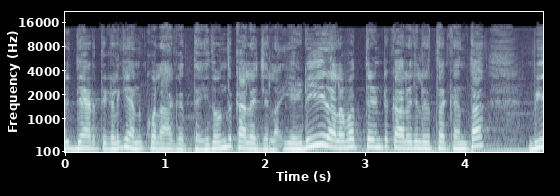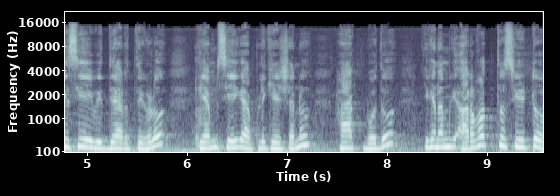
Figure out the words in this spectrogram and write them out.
ವಿದ್ಯಾರ್ಥಿಗಳಿಗೆ ಅನುಕೂಲ ಆಗುತ್ತೆ. ಇದೊಂದು ಕಾಲೇಜಲ್ಲ ಇಡೀ ನಲವತ್ತೆಂಟು ಕಾಲೇಜಲ್ಲಿರ್ತಕ್ಕಂಥ ಬಿ ಸಿ ಎ ವಿದ್ಯಾರ್ಥಿಗಳು ಎಂ ಸಿ ಎಗೆ ಅಪ್ಲಿಕೇಶನ್ನು ಹಾಕ್ಬೋದು. ಈಗ ನಮಗೆ ಅರವತ್ತು ಸೀಟು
